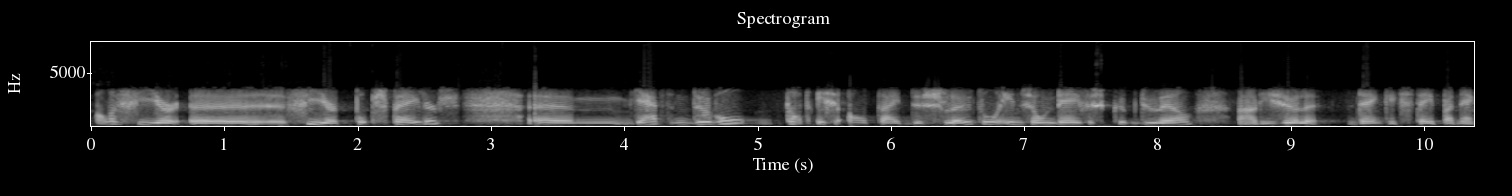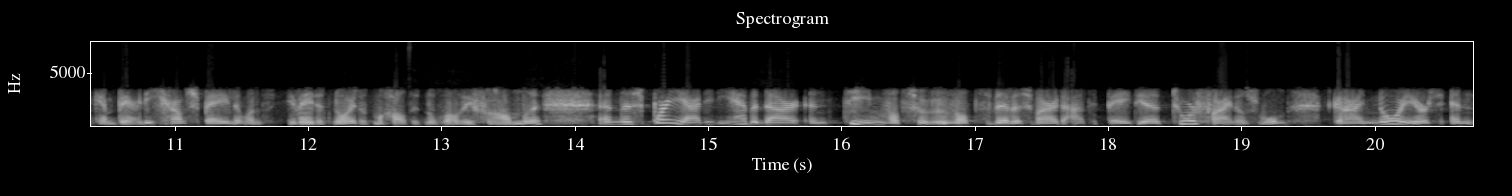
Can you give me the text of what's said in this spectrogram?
alle vier, uh, vier topspelers. Um, je hebt een dubbel. Dat is altijd de sleutel in zo'n Davis Cup duel. Nou, die zullen denk ik Stepanek en Berdy gaan spelen. Want je weet het nooit, dat mag altijd nog wel weer veranderen. En de Spanjaarden die hebben daar een team... wat, wat weliswaar de ATP de Tour Finals won. Grijn Noyers en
